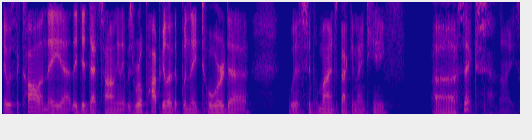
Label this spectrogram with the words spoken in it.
it was the call, and they uh, they did that song, and it was real popular that when they toured uh, with Simple Minds back in 1986. Nice.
